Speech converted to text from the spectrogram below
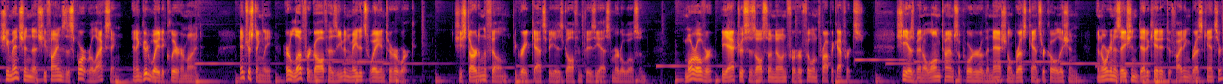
she mentioned that she finds the sport relaxing and a good way to clear her mind. Interestingly, her love for golf has even made its way into her work. She starred in the film The Great Gatsby as golf enthusiast Myrtle Wilson. Moreover, the actress is also known for her philanthropic efforts. She has been a longtime supporter of the National Breast Cancer Coalition an organization dedicated to fighting breast cancer.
